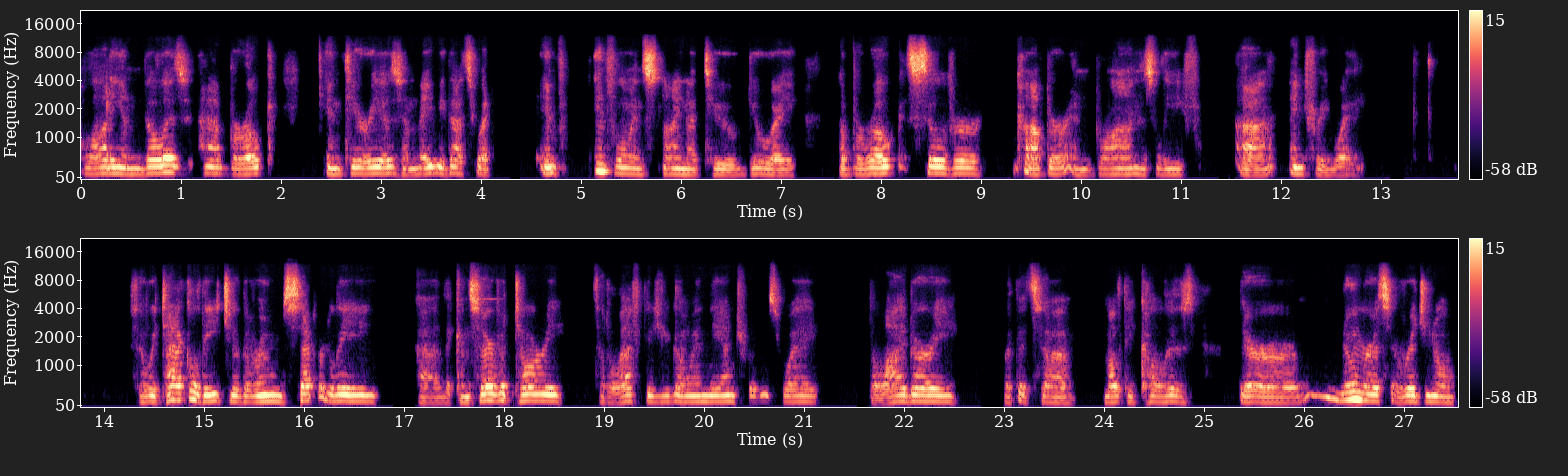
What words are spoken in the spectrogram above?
Palladian villas have Baroque interiors, and maybe that's what inf influenced Stiner to do a, a Baroque silver, copper, and bronze leaf uh, entryway. So we tackled each of the rooms separately. Uh, the conservatory to the left as you go in the entrance way, the library with its uh, multicolors. There are numerous original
